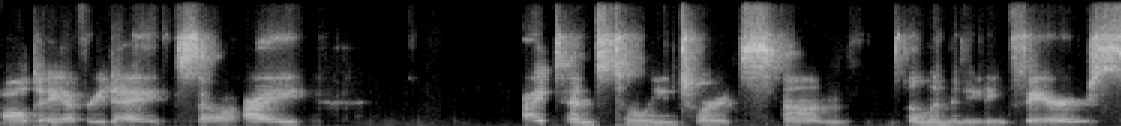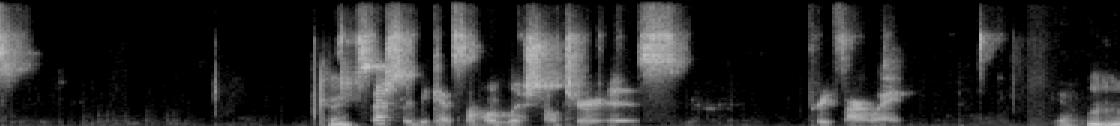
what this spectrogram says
all day, every day. So I, I tend to lean towards um, eliminating fares Okay. Especially because the homeless shelter is pretty far away. Yeah. Mm-hmm.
